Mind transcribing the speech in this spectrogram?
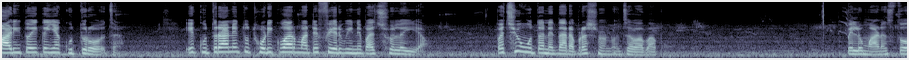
પાડી તો એક અહીંયા કૂતરો છે. એ કૂતરાને તું થોડીક વાર માટે ફેરવીને પાછો લઈ આવ. પછી હું તને તારા પ્રશ્નનો જવાબ આપું. પેલો માણસ તો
